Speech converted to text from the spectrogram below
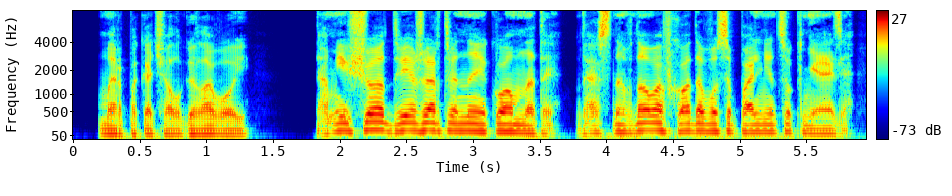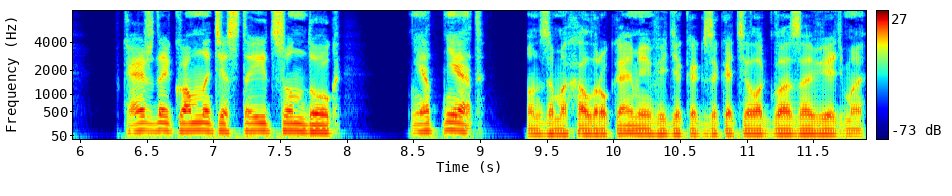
— мэр покачал головой. «Там еще две жертвенные комнаты, до основного входа в усыпальницу князя. В каждой комнате стоит сундук. Нет-нет», — он замахал руками, видя, как закатила глаза ведьма.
